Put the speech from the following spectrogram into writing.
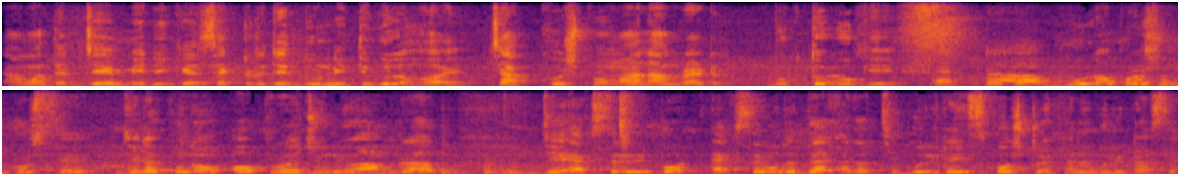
আমাদের যে মেডিকেল সেক্টরে যে দুর্নীতিগুলো হয় চাক্ষুষ প্রমাণ আমরা এটার ভুক্তভোগী। একটা ভুল অপারেশন করছে যেটা কোনো অপ্রয়োজনীয়। আমরা যে এক্সরে রিপোর্ট এক্সরের মধ্যে দেখা যাচ্ছে গুলিটা স্পষ্ট এখানে গুলিটা আছে।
